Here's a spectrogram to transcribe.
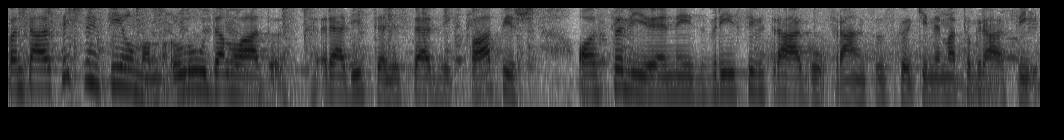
Fantastičnim filmom Luda mladost, reditelj Sednik Papiš ostavio je neizbrisiv trag u francuskoj kinematografiji.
